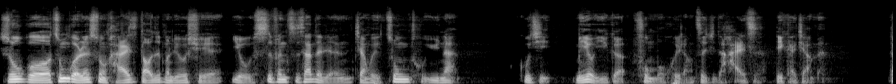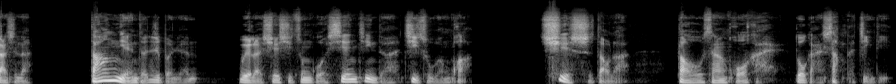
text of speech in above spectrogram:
如果中国人送孩子到日本留学，有四分之三的人将会中途遇难，估计没有一个父母会让自己的孩子离开家门。但是呢？当年的日本人为了学习中国先进的技术文化，确实到了刀山火海都敢上的境地。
